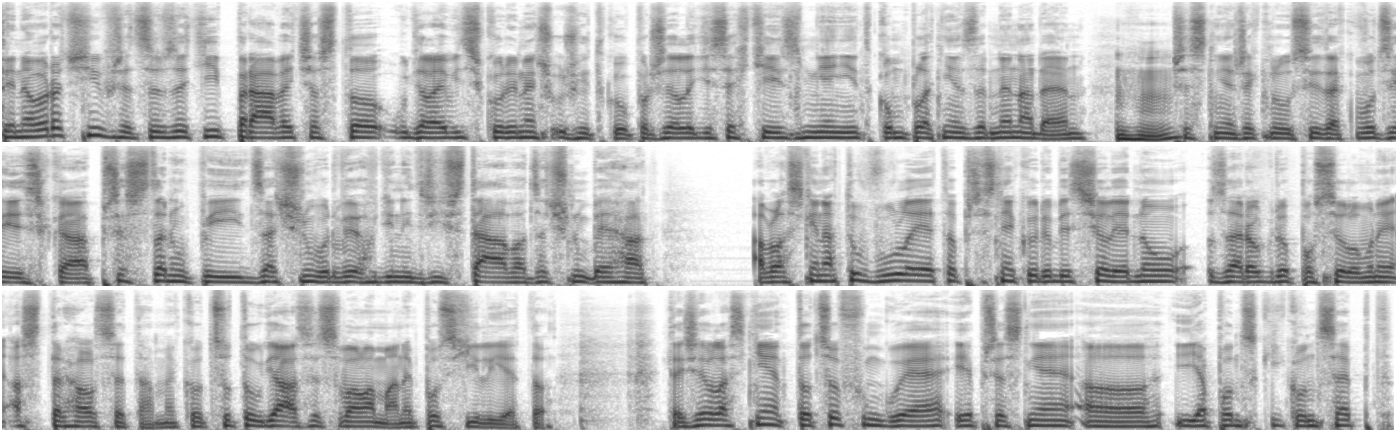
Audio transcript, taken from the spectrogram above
Ty novoroční předsevzetí právě často udělají víc škody než užitku, protože lidi se chtějí změnit kompletně ze dne na den. Mm-hmm. Přesně řeknou si tak od zítřka, přestanu pít, začnu o dvě hodiny dřív vstávat, začnu běhat. A vlastně na tu vůli je to přesně jako kdyby šel jednou za rok do posilovny a strhal se tam. Jako co to udělá se svalama, neposílí je to. Takže vlastně to, co funguje, je přesně uh, japonský koncept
